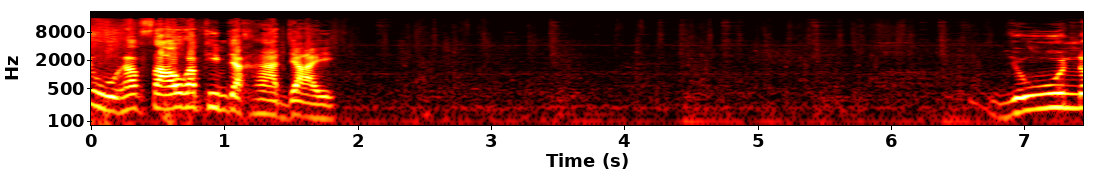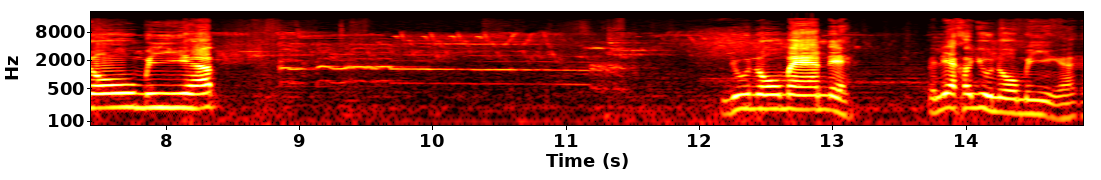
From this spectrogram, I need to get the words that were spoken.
อยู่ครับเซาครับทีมจากหาดใหญ่ ยูโนมีครับยูโนแมนเนี่ยไปเรียกเขายูโนมีอีกนะ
